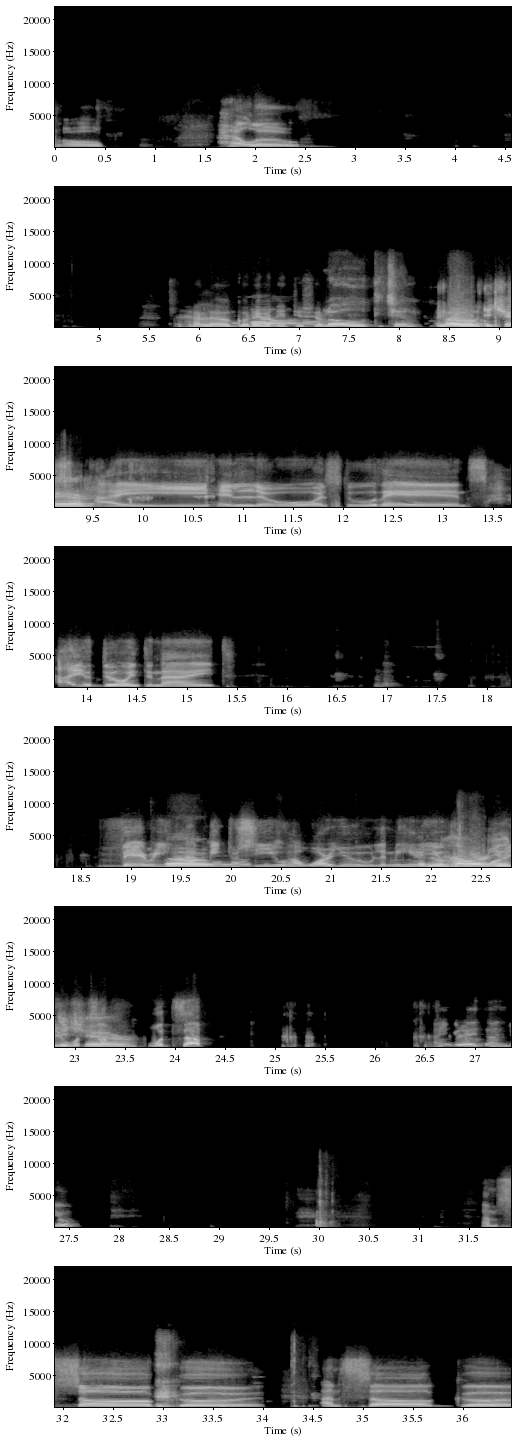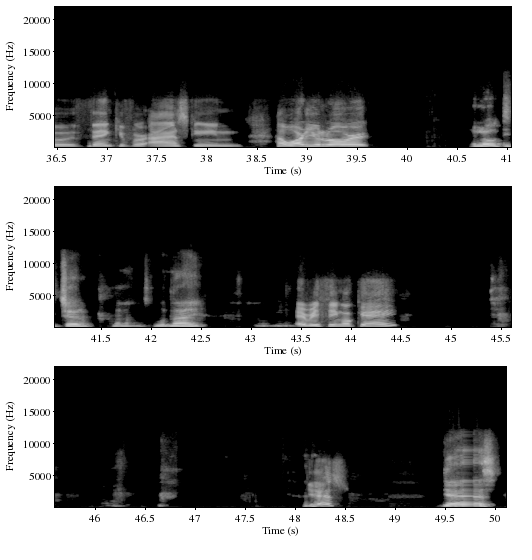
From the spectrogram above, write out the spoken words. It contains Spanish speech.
Hello. Hello. Hello, good evening, teacher. Hello, teacher. Hello, teacher. Hi. Hello, students. How are you doing tonight? Very Hello. happy to Hello, see you. teacher. How are you? Let me hear Hello, you. how are you, What's up? teacher? What's up? I'm great, and you? I'm so good. I'm so good. Thank you for asking. How are you, Robert? Hello, teacher. Good night. Everything okay? Yes? Yes.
